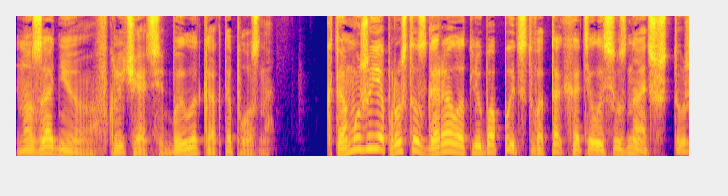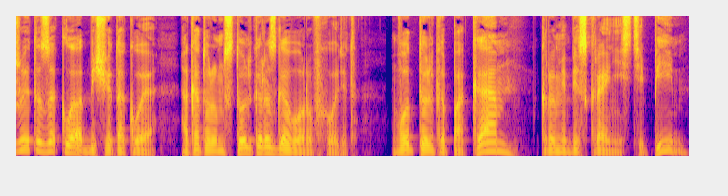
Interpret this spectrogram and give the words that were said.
но заднюю включать было как-то поздно. К тому же я просто сгорал от любопытства, так хотелось узнать, что же это за кладбище такое, о котором столько разговоров ходит. Вот только пока, кроме бескрайней степи,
